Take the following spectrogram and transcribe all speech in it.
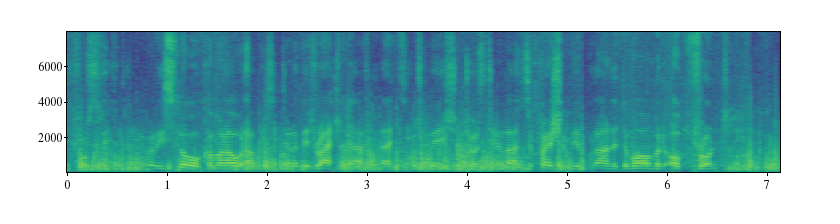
First 15 are very slow coming out. Obviously, they're a bit rattled after that situation. Just here, lots of pressure being put on at the moment up front.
